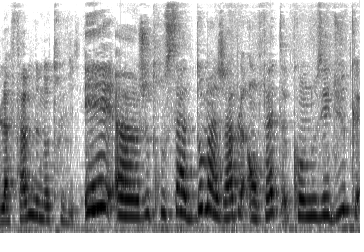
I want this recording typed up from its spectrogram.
la femme de notre vie. Et je trouve ça dommageable en fait qu'on nous éduque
